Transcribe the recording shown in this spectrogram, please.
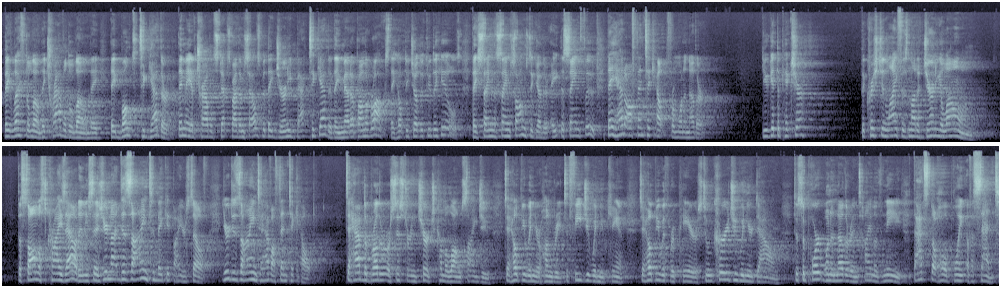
They left alone. They traveled alone. They, they bunked together. They may have traveled steps by themselves, but they journeyed back together. They met up on the rocks. They helped each other through the hills. They sang the same songs together, ate the same food. They had authentic help from one another. Do you get the picture? The Christian life is not a journey alone. The psalmist cries out and he says, You're not designed to make it by yourself. You're designed to have authentic help, to have the brother or sister in church come alongside you, to help you when you're hungry, to feed you when you can't, to help you with repairs, to encourage you when you're down, to support one another in time of need. That's the whole point of ascent.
